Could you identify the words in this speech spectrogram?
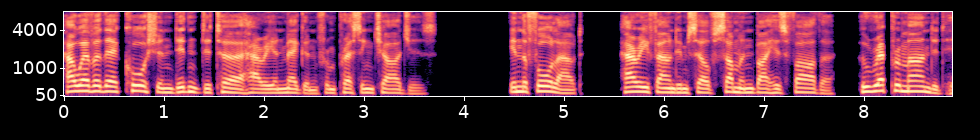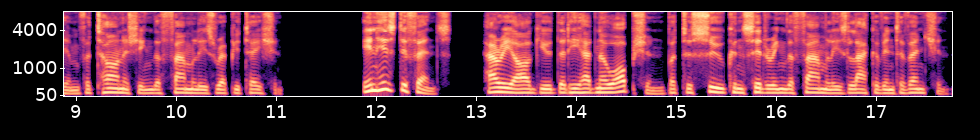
However, their caution didn't deter Harry and Meghan from pressing charges. In the fallout, Harry found himself summoned by his father, who reprimanded him for tarnishing the family's reputation. In his defense, Harry argued that he had no option but to sue considering the family's lack of intervention.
